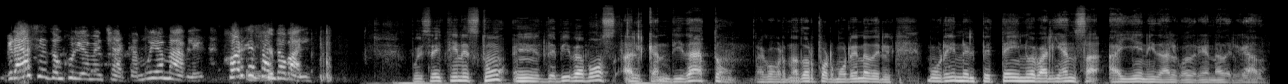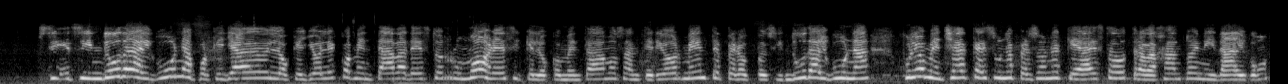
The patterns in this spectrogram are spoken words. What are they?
Gracias, don Julio Menchaca, muy amable. Jorge Sandoval. Pues ahí tienes tú, eh, de viva voz, al candidato a gobernador por Morena del Morena, el PT y Nueva Alianza, ahí en Hidalgo, Adriana Delgado. Sí, sin duda alguna, porque ya lo que yo le comentaba de estos rumores y que lo comentábamos anteriormente, pero pues sin duda alguna, Julio Menchaca es una persona que ha estado trabajando en Hidalgo,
